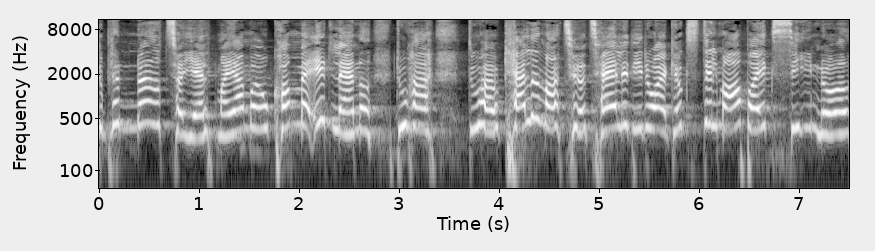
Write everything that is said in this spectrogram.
du bliver nødt til at hjælpe mig. Jeg må jo komme med et eller andet. Du har, du har jo kaldet mig til at tale dit ord. Jeg kan jo ikke stille mig op og ikke sige noget.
